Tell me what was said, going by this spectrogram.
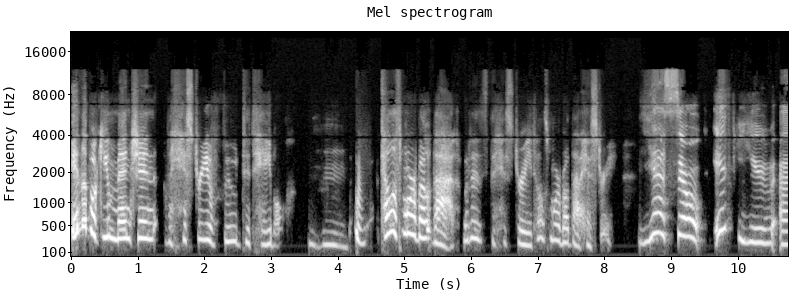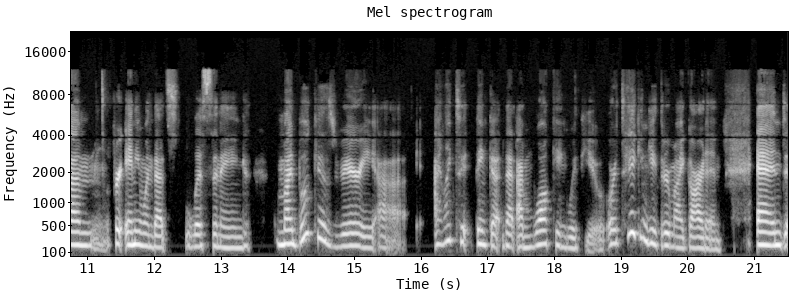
In the book, you mention the history of food to table. Mhm. Tell us more about that. What is the history? Tell us more about that history. Yes. So if you, um, for anyone that's listening, my book is very, uh, I like to think uh, that I'm walking with you or taking you through my garden. And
